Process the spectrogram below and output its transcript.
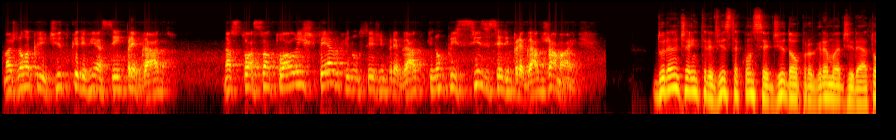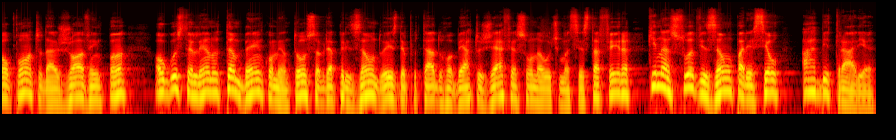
mas não acredito que ele venha a ser empregado na situação atual e espero que não seja empregado, que não precise ser empregado jamais. Durante a entrevista concedida ao programa Direto ao Ponto da Jovem Pan, Augusto Heleno também comentou sobre a prisão do ex-deputado Roberto Jefferson na última sexta-feira, que, na sua visão, pareceu arbitrária?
